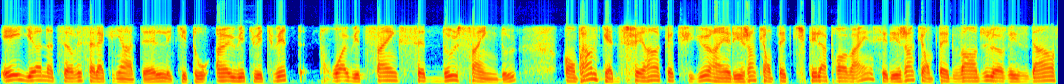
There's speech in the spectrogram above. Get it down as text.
Et il y a notre service à la clientèle qui est au 1-888-385-7252. Comprendre qu'il y a différents cas de figure. Hein. Il y a des gens qui ont peut-être quitté la province. Il y a des gens qui ont peut-être vendu leur résidence,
